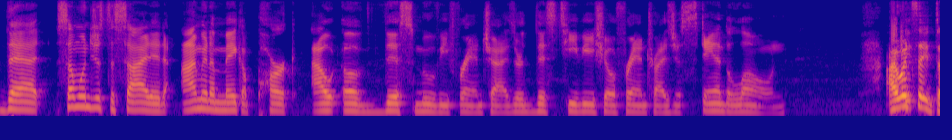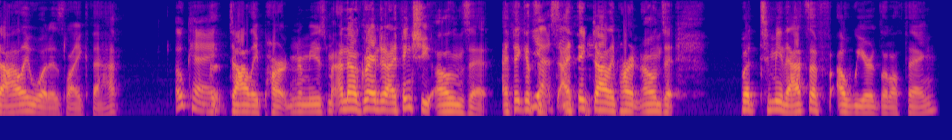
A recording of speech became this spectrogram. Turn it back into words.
that someone just decided I'm going to make a park out of this movie franchise or this TV show franchise just stand alone. I would it, say Dollywood is like that. Okay. The Dolly Parton amusement. Now, granted, I think she owns it. I think it's. Yes. A, I think Dolly Parton owns it. But to me, that's a, a weird little thing.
